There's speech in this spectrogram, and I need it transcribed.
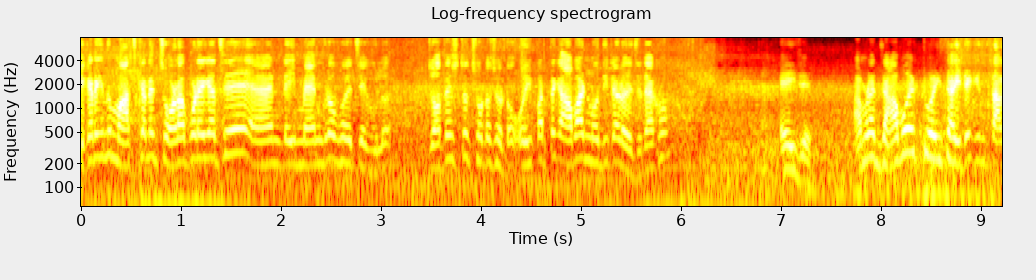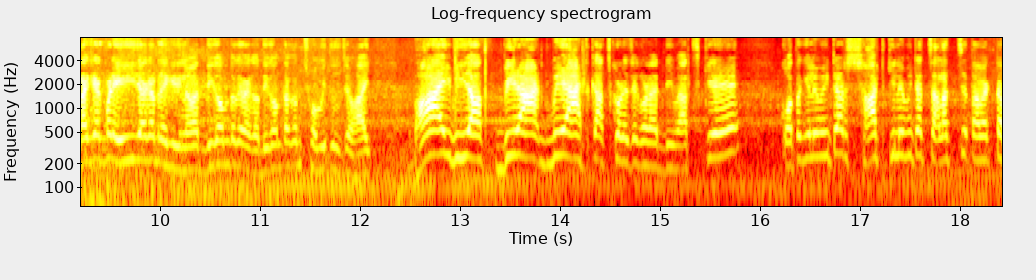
এখানে কিন্তু মাঝখানে চড়া পড়ে গেছে অ্যান্ড এই ম্যানগ্রোভ হয়েছে এগুলো। যথেষ্ট ছোট ছোট। ওই পার থেকে আবার নদীটা রয়েছে, দেখো। এই যে, আমরা যাব একটু ওই সাইডে কিন্তু তার আগে একবার এই জায়গাটা দেখে দিলাম আর দিগন্তকে দেখো, দিগন্ত এখন ছবি তুলছে, ভাই। ভাই, বিরাট বিরাট বিরাট কাজ করেছে ঘোড়ার ডিম। আজকে কত কিলোমিটার? ষাট কিলোমিটার চালাচ্ছে, তাও একটা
